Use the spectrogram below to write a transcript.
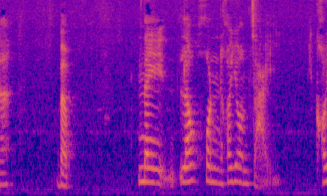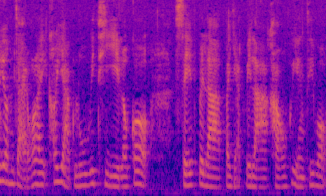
นะแบบ ในแล้วคนเขายอมจ่ายเขายอมจ่ายว่าอะไรเขาอยากรู้วิธีแล้วก็เซฟเวลาประหยัดเวลาเขาอย่างที่บอก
